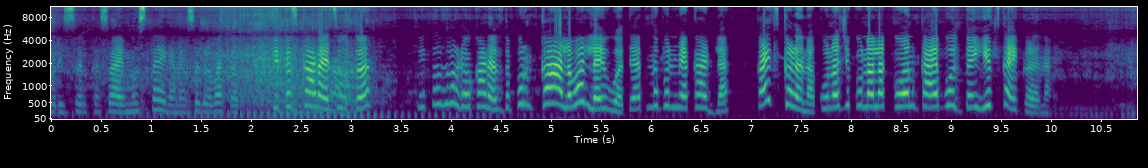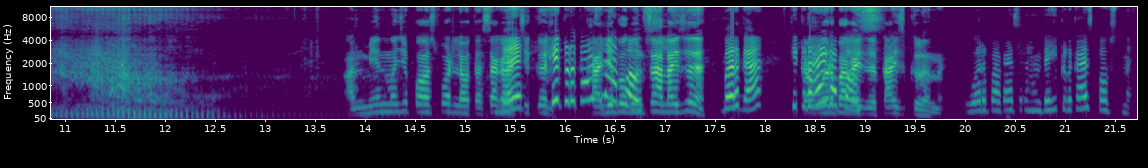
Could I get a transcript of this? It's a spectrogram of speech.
परिसर कसा आहे? मस्त आहे का नाही सगळं वातावरण? तिथंच काढायचं होतं. तिथंच व्हिडिओ काढायचा होता. पण काल वाढलंय व त्यातनं पण मी काढला. काहीच कळना. कोणाची कोणाला कोण काय बोलतंय हेच काय कळना. आणि मेन म्हणजे पाऊस पडला होता. सगळा हे, चिखल. इकडं काय खाली बघून पाऊस. चालायचं? बरं का? इकडं आहे वर का बघायचं? पाऊस? काहीच कळ नाही वर बघायचं राहून द्या इकडं काहीच पाऊस नाही.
